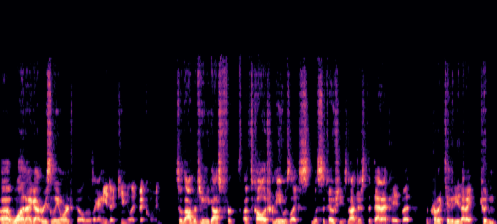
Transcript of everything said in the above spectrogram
uh, one I got recently orange pilled and was like I need to accumulate Bitcoin so the opportunity cost for of college for me was like was Satoshi's, not just the debt I paid, but the productivity that I couldn't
